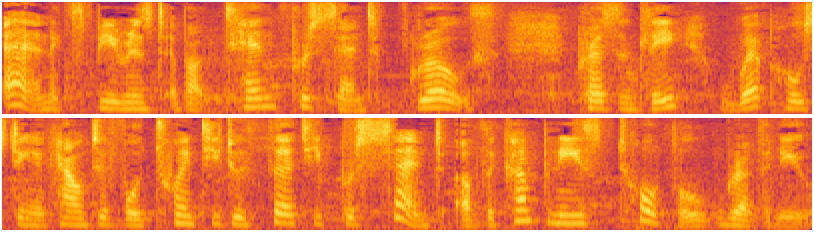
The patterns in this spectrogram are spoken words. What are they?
and experienced about 10% growth. Presently, web hosting accounted for 20 to 30% of the company's total revenue.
